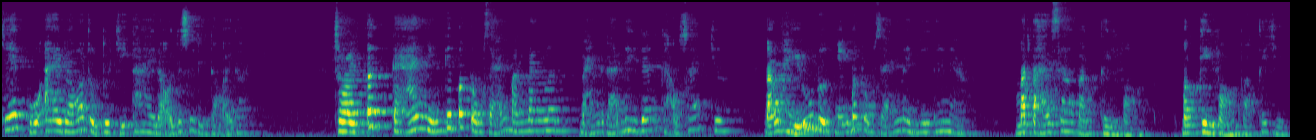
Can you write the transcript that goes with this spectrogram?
chép của ai đó rồi tôi chỉ thay đổi cái số điện thoại thôi? Rồi tất cả những cái bất động sản bạn đăng lên, bạn đã đi đến khảo sát chưa? Bạn hiểu được những bất động sản này như thế nào? Mà tại sao bạn kỳ vọng? Bạn kỳ vọng vào cái gì?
